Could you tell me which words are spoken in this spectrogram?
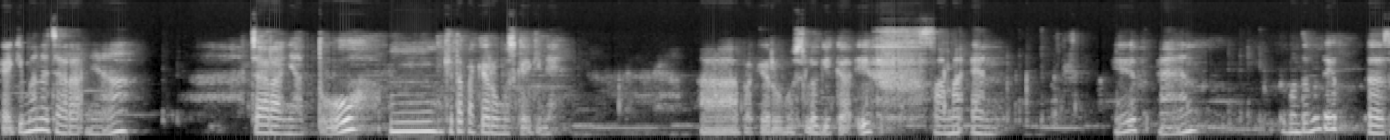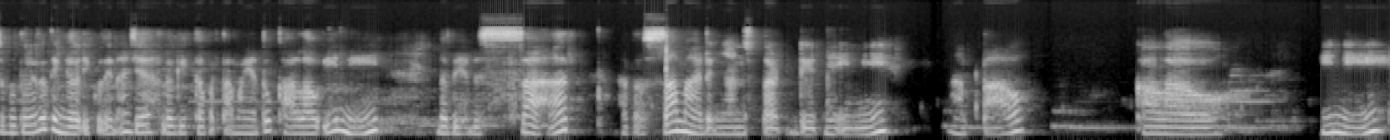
Kayak gimana caranya? Caranya tuh, hmm, kita pakai rumus kayak gini. Uh, pakai rumus logika if sama n. If n, teman-teman uh, sebetulnya itu tinggal ikutin aja logika pertamanya tuh kalau ini lebih besar atau sama dengan start date-nya ini atau kalau ini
